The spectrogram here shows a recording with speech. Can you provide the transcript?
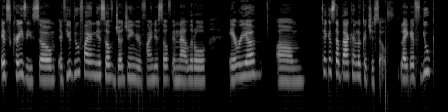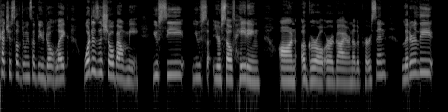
it's crazy. So if you do find yourself judging or find yourself in that little area, um take a step back and look at yourself. Like if you catch yourself doing something you don't like, what does this show about me? You see you yourself hating on a girl or a guy or another person, literally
